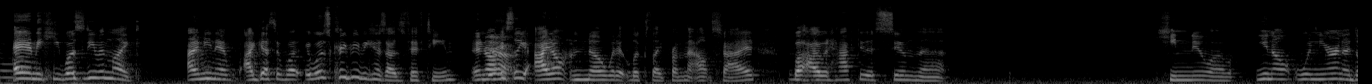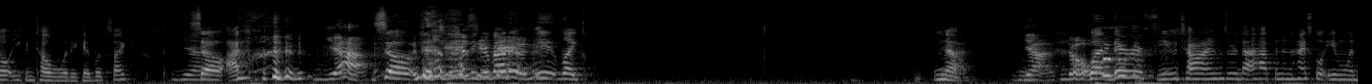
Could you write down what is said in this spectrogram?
Oh and he wasn't even like I mean, it, I guess it was it was creepy because I was 15, and Yeah. obviously I don't know what it looks like from the outside, but Mm-hmm. I would have to assume that he knew I, you know, when you're an adult, you can tell what a kid looks like. Yeah. So I would. yeah. So now that I think about can. it, it like no. Yeah. No. But there were a few times where that happened in high school, even with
